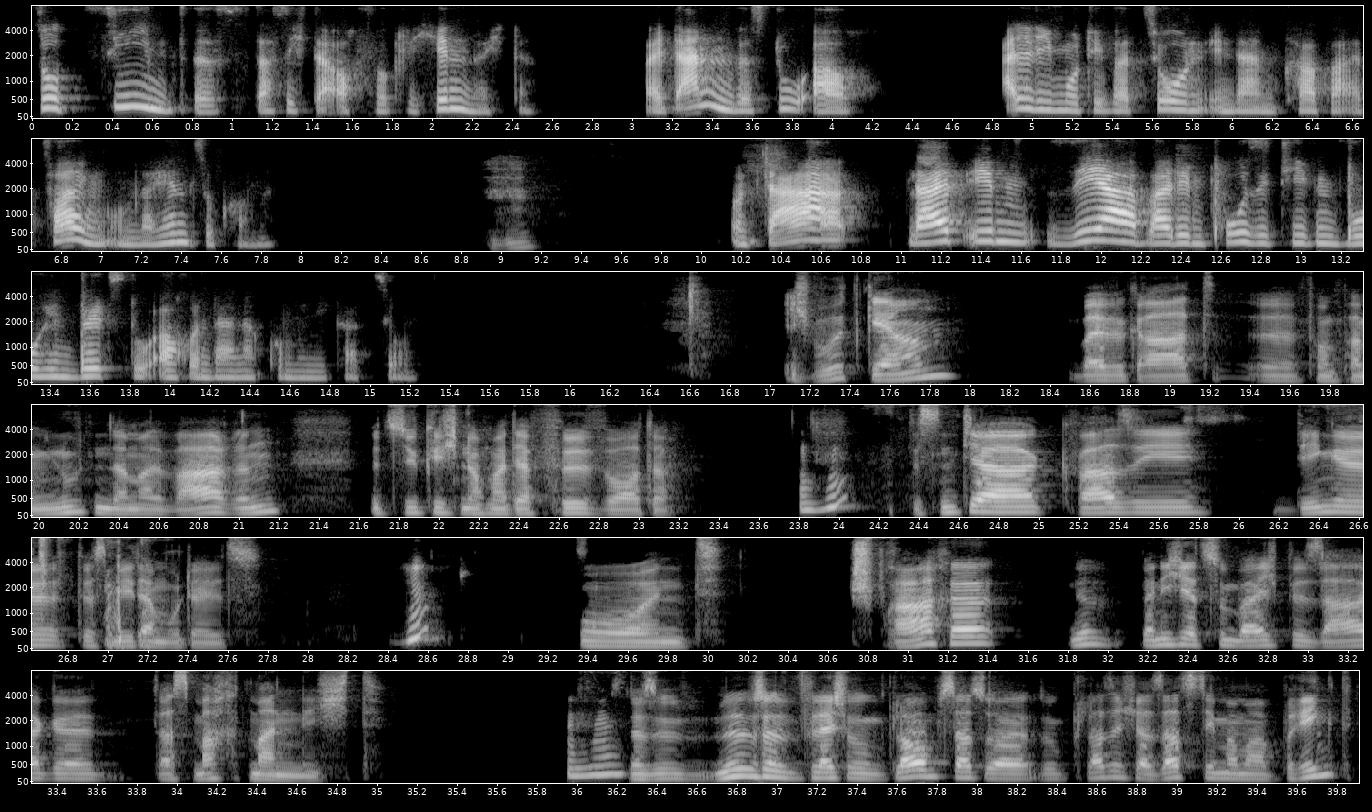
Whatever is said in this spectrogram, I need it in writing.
so ziehend ist, dass ich da auch wirklich hin möchte? Weil dann wirst du auch all die Motivation in deinem Körper erzeugen, um dahin zu kommen. Mhm. Und da bleib eben sehr bei dem Positiven, wohin willst du auch in deiner Kommunikation. Ich würde gern, weil wir gerade äh, vor ein paar Minuten da mal waren, bezüglich nochmal der Füllwörter. Mhm. Das sind ja quasi Dinge des Metamodells. Mhm. Und Sprache, ne, wenn ich jetzt zum Beispiel sage, das macht man nicht. Mhm. Also, ne, das ist vielleicht so ein Glaubenssatz oder so ein klassischer Satz, den man mal bringt.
